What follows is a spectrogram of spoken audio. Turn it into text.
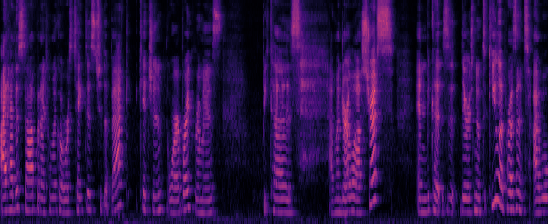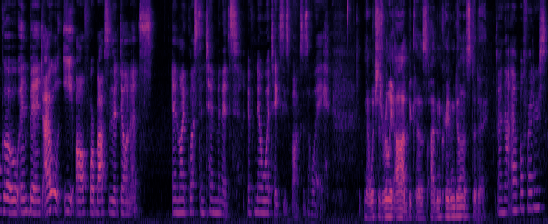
I had to stop and I told my coworkers take this to the back kitchen where our break room is, because I'm under a lot of stress, and because there's no tequila present, I will go and binge. I will eat all four boxes of donuts in like less than ten minutes if no one takes these boxes away. Now, which is really odd because I've been craving donuts today. And not apple fritters.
